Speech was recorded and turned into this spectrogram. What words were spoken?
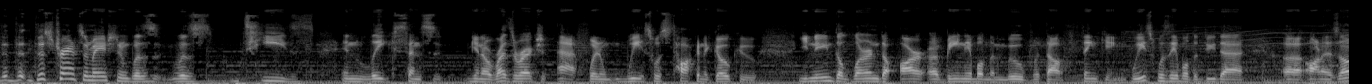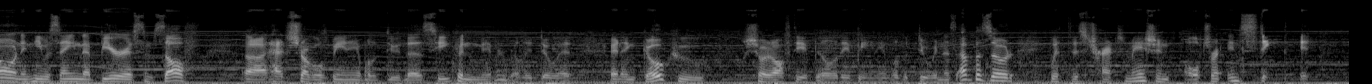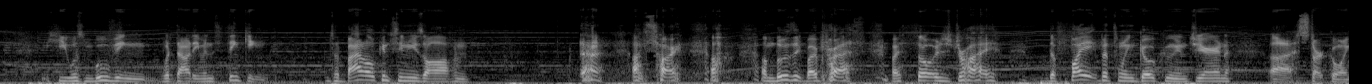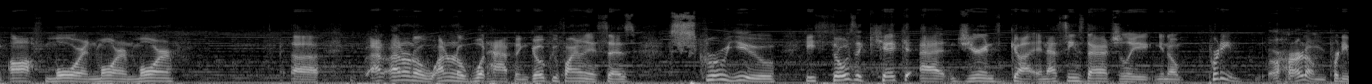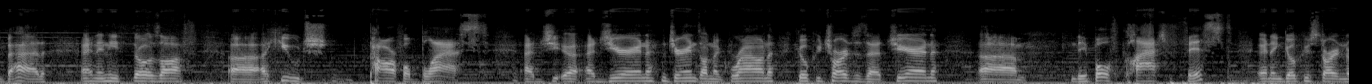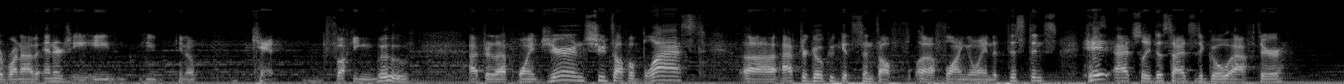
this transformation was was teased in leaks since you know, Resurrection F, when Whis was talking to Goku, you need to learn the art of being able to move without thinking. Whis was able to do that uh, on his own, and he was saying that Beerus himself uh, had struggles being able to do this. He couldn't even really do it. And then Goku showed off the ability of being able to do it in this episode with this transformation, Ultra Instinct. It, he was moving without even thinking. The battle continues off, and I'm sorry, I'm losing my breath. My throat is dry. The fight between Goku and Jiren uh, start going off more and more and more. Uh, I, I, don't know. I don't know what happened. Goku finally says, "Screw you." He throws a kick at Jiren's gut, and that seems to actually, you know, pretty hurt him pretty bad. And then he throws off uh, a huge, powerful blast at, G- uh, at Jiren. Jiren's on the ground. Goku charges at Jiren. Um, they both clash fists, and then Goku's starting to run out of energy. He he you know can't fucking move. After that point, Jiren shoots off a blast. Uh, after Goku gets sent off uh, flying away in the distance, Hit actually decides to go after.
